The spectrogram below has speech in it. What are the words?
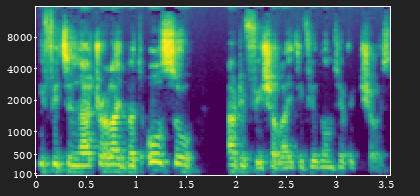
if it's a natural light, but also artificial light if you don't have a choice.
